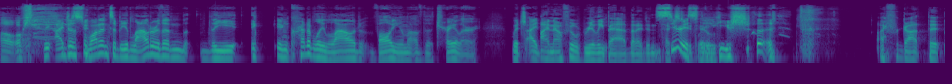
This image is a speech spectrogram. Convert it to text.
Oh, okay. I just wanted to be louder than the incredibly loud volume of the trailer, which I, I now feel really bad that I didn't text seriously, you. too. you should. I forgot that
